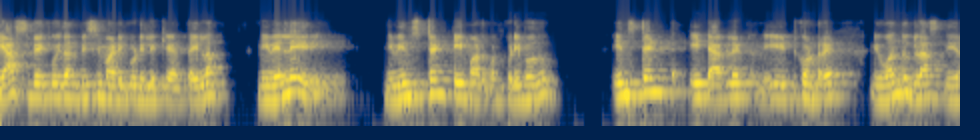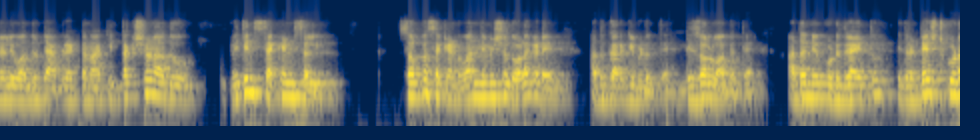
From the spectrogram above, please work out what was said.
ಗ್ಯಾಸ್ ಬೇಕು, ಇದನ್ನ ಬಿಸಿ ಮಾಡಿ ಕುಡಿಲಿಕ್ಕೆ ಅಂತ ಇಲ್ಲ. ನೀವೆಲ್ಲೇ ಇರಿ. ನೀವು ಇನ್ಸ್ಟೆಂಟ್ ಟೀ ಮಾಡ್ಕೊಂಡು ಕುಡಿಬಹುದು ಇನ್ಸ್ಟೆಂಟ್ ಈ ಟ್ಯಾಬ್ಲೆಟ್ ಇಟ್ಕೊಂಡ್ರೆ, ನೀವು ಒಂದು ಗ್ಲಾಸ್ ನೀರಲ್ಲಿ ಒಂದು ಟ್ಯಾಬ್ಲೆಟ್ ಅನ್ನ ಹಾಕಿದ ತಕ್ಷಣ ಅದು ವಿತ್ ಇನ್ ಸೆಕೆಂಡ್ಸ್ ಅಲ್ಲಿ, ಸ್ವಲ್ಪ ಸೆಕೆಂಡ್ ಒಂದ್ ನಿಮಿಷದ ಒಳಗಡೆ ಅದು ಕರಗಿ ಬಿಡುತ್ತೆ ಡಿಸಾಲ್ವ್ ಆಗುತ್ತೆ. ಅದನ್ನ ನೀವು ಕುಡಿದ್ರೆ ಆಯ್ತು. ಇದರ ಟೇಸ್ಟ್ ಕೂಡ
